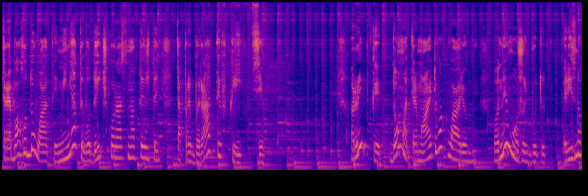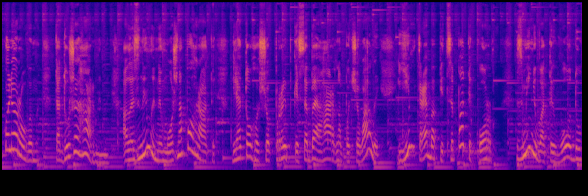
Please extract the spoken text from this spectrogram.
треба годувати, міняти водичку раз на тиждень та прибирати в клітці. Рибки вдома тримають в акваріумі. Вони можуть бути різнокольоровими та дуже гарними, але з ними не можна пограти. Для того, щоб рибки себе гарно почували, їм треба підсипати корм, змінювати воду,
